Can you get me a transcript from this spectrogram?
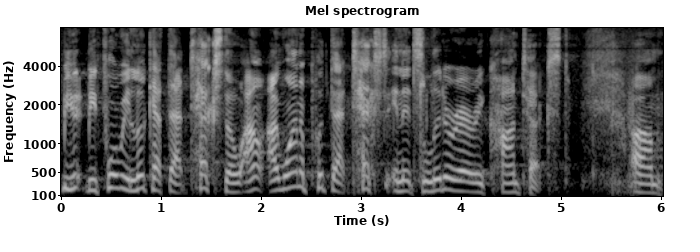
Before we look at that text, though, I, I want to put that text in its literary context. Um,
